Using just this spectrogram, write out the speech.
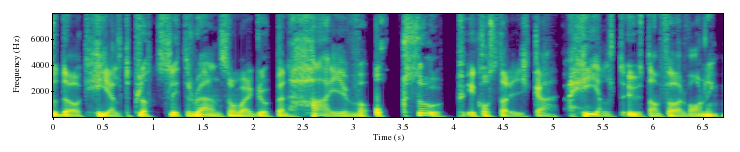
så dök helt plötsligt ransomware-gruppen Hive också upp i Costa Rica helt utan förvarning.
